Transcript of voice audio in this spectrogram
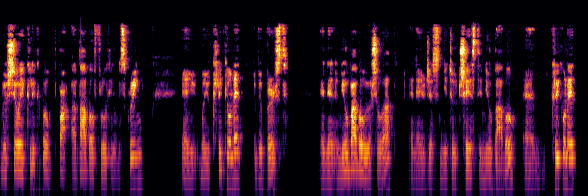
will show a clickable bu bubble floating on the screen, and when you click on it, it will burst, and then a new bubble will show up, and then you just need to chase the new bubble and click on it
